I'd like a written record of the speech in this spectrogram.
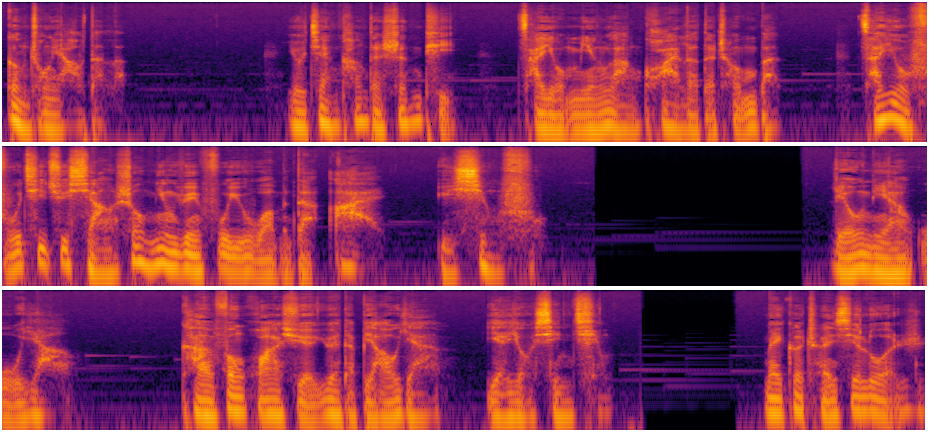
更重要的了。有健康的身体。才有明朗快乐的成本，才有福气去享受命运赋予我们的爱与幸福。流年无恙，看风花雪月的表演也有心情。每个晨曦落日，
